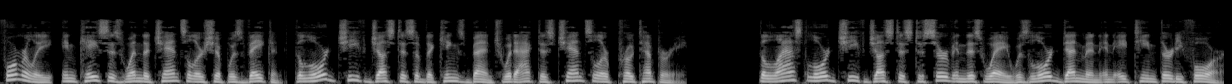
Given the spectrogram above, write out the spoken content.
Formerly, in cases when the chancellorship was vacant, the Lord Chief Justice of the King's Bench would act as Chancellor pro tempore. The last Lord Chief Justice to serve in this way was Lord Denman in 1834.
